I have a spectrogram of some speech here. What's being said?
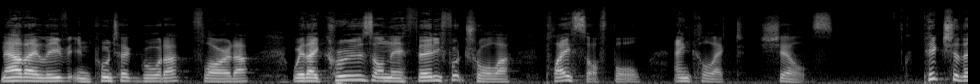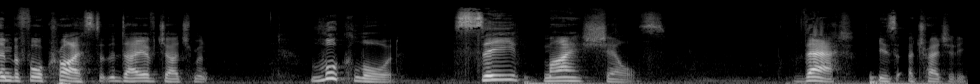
Now they live in Punta Gorda, Florida, where they cruise on their 30 foot trawler, play softball, and collect shells. Picture them before Christ at the day of judgment. Look, Lord, see my shells. That is a tragedy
